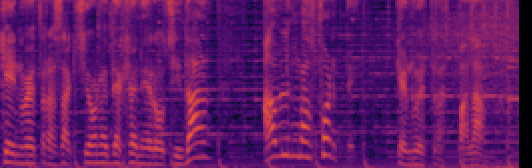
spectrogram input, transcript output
Que nuestras acciones de generosidad hablen más fuerte que nuestras palabras.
